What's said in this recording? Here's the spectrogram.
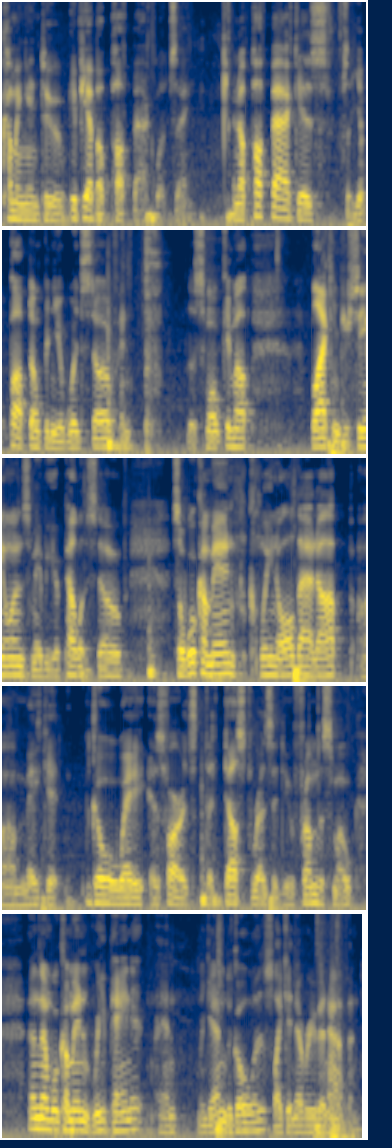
coming into, if you have a puff back, let's say. And a puff back is so you popped open your wood stove and pff, the smoke came up, blackened your ceilings, maybe your pellet stove. So we'll come in, clean all that up, um, make it go away as far as the dust residue from the smoke, and then we'll come in, repaint it, and again, the goal is like it never even happened.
